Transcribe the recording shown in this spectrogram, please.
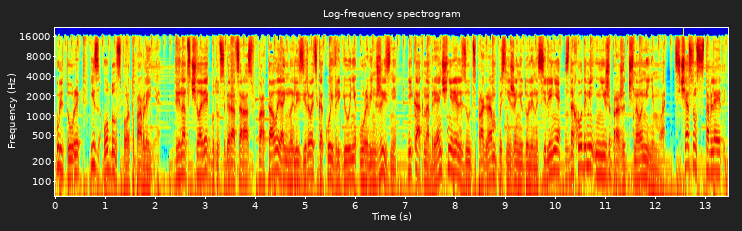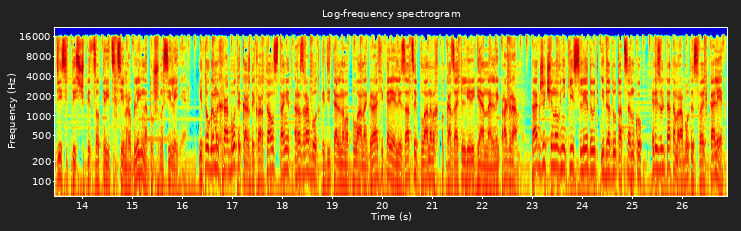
культуры из облспортуправления. 12 человек будут собираться раз в квартал и анализировать, какой в регионе уровень жизни и как на Брянщине реализуется программа по снижению доли населения с доходами ниже прожиточного минимума. Сейчас он составляет 10 537 рублей на душу населения. Итогом их работы каждый квартал станет разработка детального плана графика реализации плановых показателей региональной программы. Также чиновники исследуют и дадут оценку результатам работы своих коллег,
